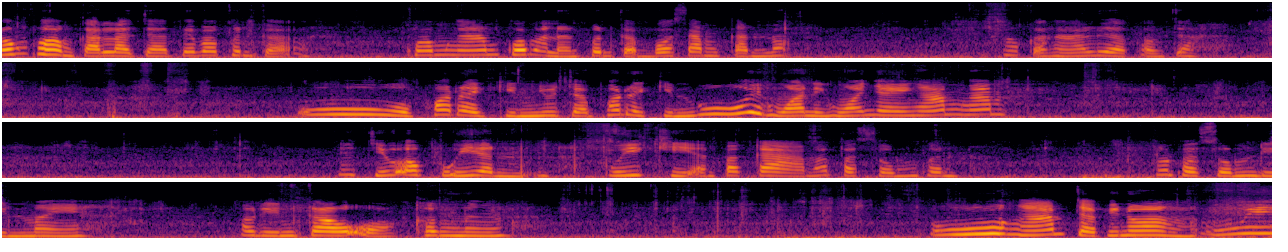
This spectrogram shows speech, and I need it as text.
ลงพร้อมกันล่ะจ้ะแต่ว่าเพิ่นก็ความงามความอันนั้นเพิ่นก็บ่ซ้ำกันเนาะเฮาก็หาเลือกเอาจ้ะอู้พ่อได้กินอยู่จ้ะพ่อได้กินอุ้ยหัวนี่หัวใหญ่งามงาม นี่จิ๋วเอาปุ๋ยอันปุ๋ยขี้อันปากกามาผสมเพิ่นมาผสมดินใหม่ เอาดินเก่าออกครึ่งหนึ่งอู้งามจ้ะพี่น้อง อุ้ย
